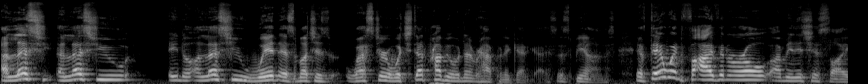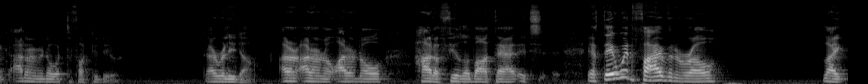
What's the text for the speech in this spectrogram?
unless unless you you know unless you win as much as Wester, which that probably would never happen again, guys. Let's be honest. If they win five in a row, I mean, it's just like I don't even know what the fuck to do. I really don't. I don't. I don't know. I don't know how to feel about that. It's if they win five in a row, like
